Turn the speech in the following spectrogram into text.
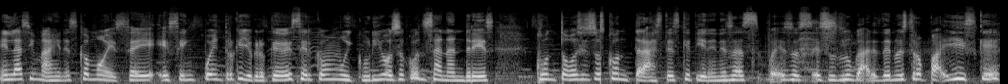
en las imágenes como ese, ese encuentro que yo creo que debe ser como muy curioso con San Andrés, con todos esos contrastes que tienen esas, esos, esos lugares de nuestro país que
